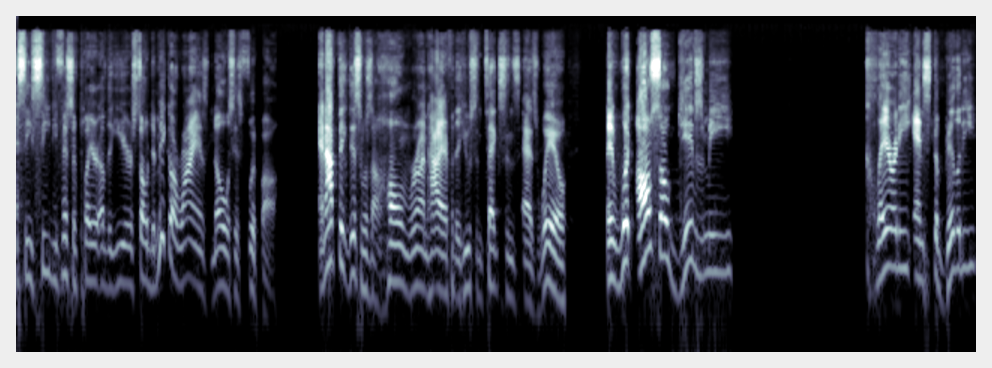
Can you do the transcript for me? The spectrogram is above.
SEC Defensive Player of the Year. So DeMeco Ryans knows his football. And I think this was a home run hire for the Houston Texans as well. And what also gives me clarity and stability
